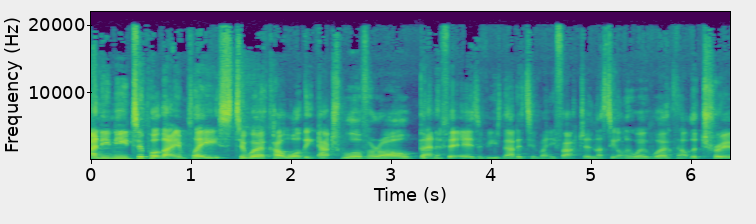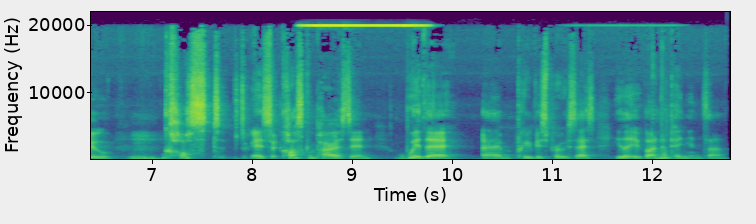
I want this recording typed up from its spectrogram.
And you need to put that in place to work out what the actual overall benefit is of using additive manufacturing. That's the only way of working out the true mm. cost is cost comparison with a um, previous process. You like you've got an opinion, Sam.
